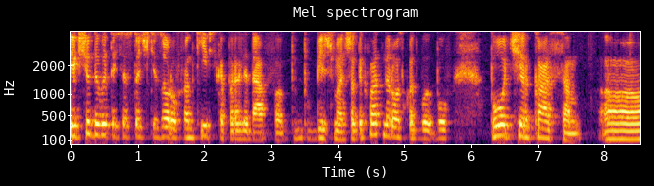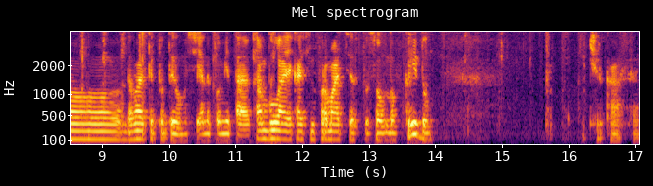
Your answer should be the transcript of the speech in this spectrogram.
якщо дивитися з точки зору Франківська, переглядав е, більш-менш адекватний розклад був. По Черкасам. О, давайте подивимося, я не пам'ятаю. Там була якась інформація стосовно вкиду. Черкаси.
